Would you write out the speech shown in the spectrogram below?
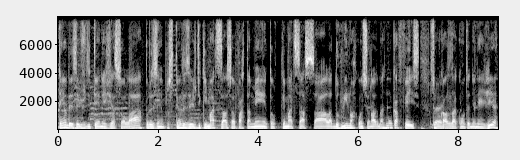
tem o desejo de ter energia solar, por exemplo, você tem o desejo de climatizar o seu apartamento, climatizar a sala, dormir no ar-condicionado, mas nunca fez Certo. por causa da conta de energia.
